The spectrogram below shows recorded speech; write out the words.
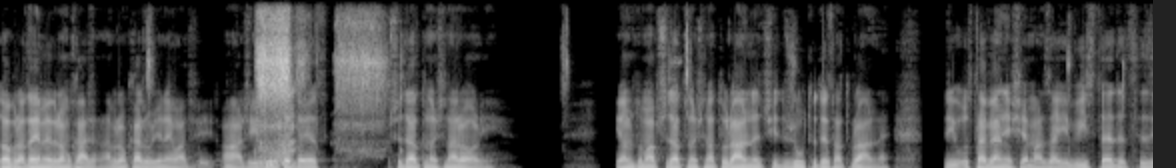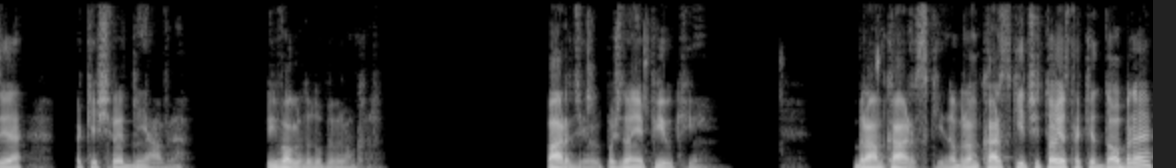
Dobra, dajemy bramkarza. Na bramkarzu będzie najłatwiej. Aha, czyli żółte to jest przydatność na roli. I on tu ma przydatność naturalny, czyli żółty to jest naturalny. Czyli ustawianie się ma zajebiste, decyzje takie średniawe. Czyli w ogóle do dupy bramkarz. Bardziej, posiadanie piłki. Bramkarski. No bramkarski, czy to jest takie dobre?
